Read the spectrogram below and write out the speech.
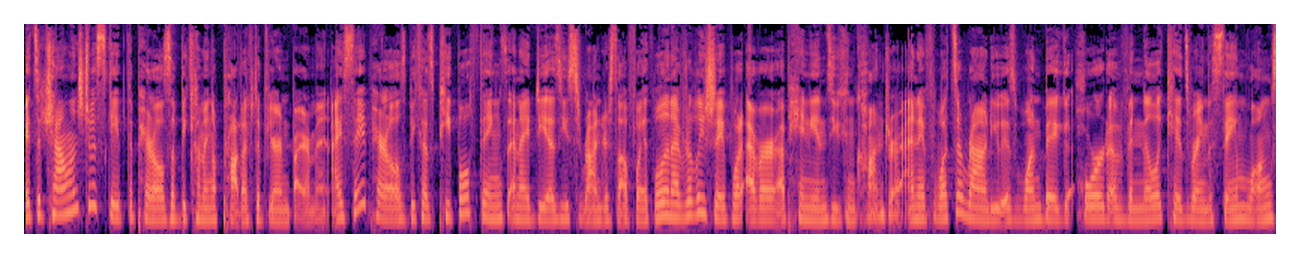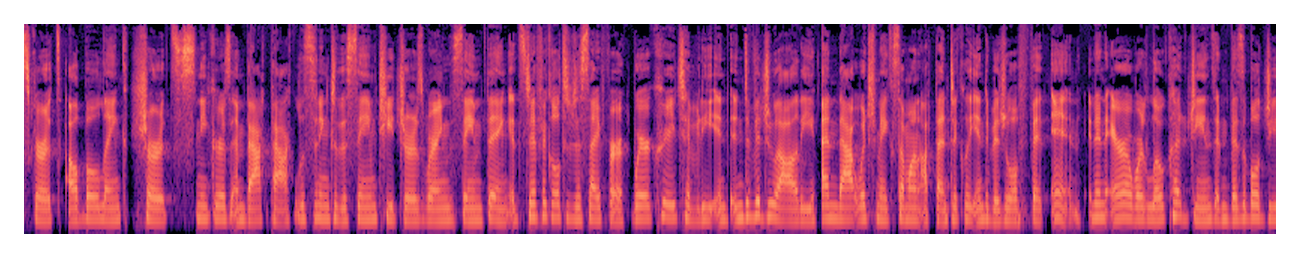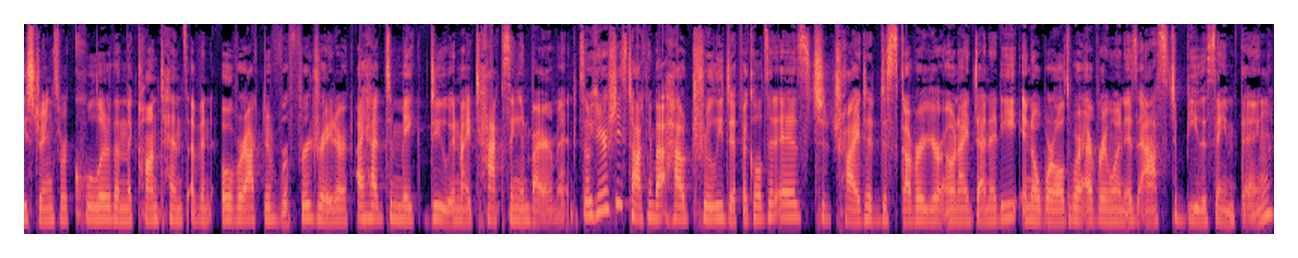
It's a challenge to escape the perils of becoming a product of your environment. I say perils because people, things, and ideas you surround yourself with will inevitably shape whatever opinions you can conjure. And if what's around you is one big horde of vanilla kids wearing the same long skirts, elbow length shirts, sneakers, and backpack, listening to the same teachers wearing the same thing, it's difficult to decipher where creativity and individuality and that which makes someone authentically individual fit in. In an era where low cut jeans and visible G strings were cooler than the contents of an overactive refrigerator, I had to make do in my taxing environment. So here she's talking about how truly difficult it is to try to discover your own identity in a world where everyone is asked to be the same thing.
